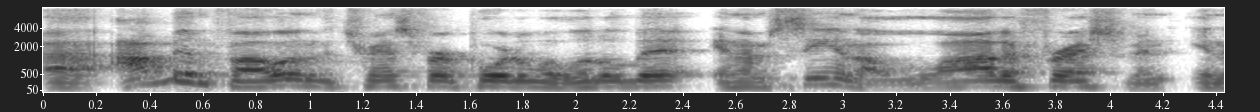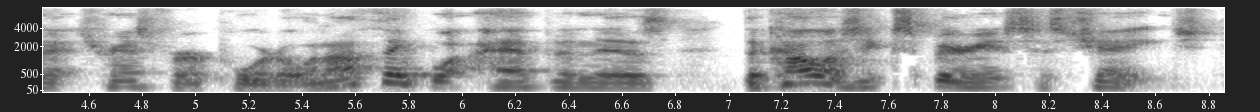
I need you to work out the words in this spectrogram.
uh, I've been following the transfer portal a little bit, and I'm seeing a lot of freshmen in that transfer portal. And I think what happened is the college experience has changed.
